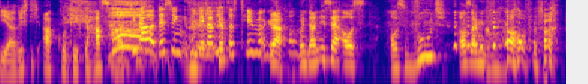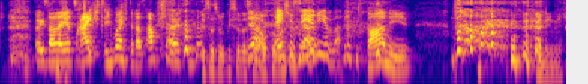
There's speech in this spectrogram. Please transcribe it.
die er richtig abgrundtief gehasst hat. Genau, deswegen sind wir, glaube ich, auf das Thema Ja, gekommen. und dann ist er aus, aus Wut aus seinem Koma aufgewacht. Weil ich sagte, jetzt reicht's, ich möchte das abschalten. Ist das wirklich so, dass Ja. der aufgewacht Welche? Serie war das? Barney. Kenn ich nicht.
